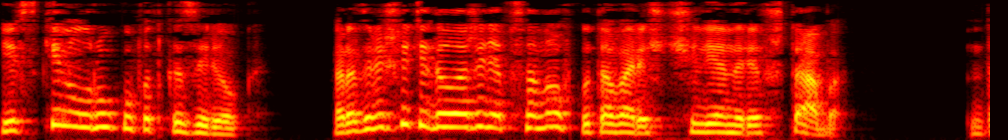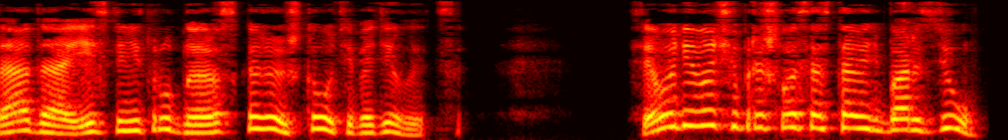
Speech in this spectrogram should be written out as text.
и вскинул руку под козырек. — Разрешите доложить обстановку, товарищ член ревштаба? Да — Да-да, если не трудно, расскажи, что у тебя делается? — Сегодня ночью пришлось оставить Борзю.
